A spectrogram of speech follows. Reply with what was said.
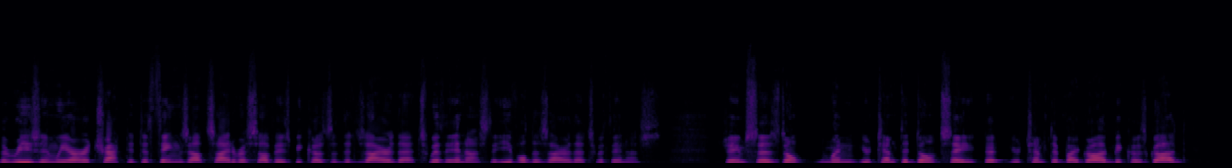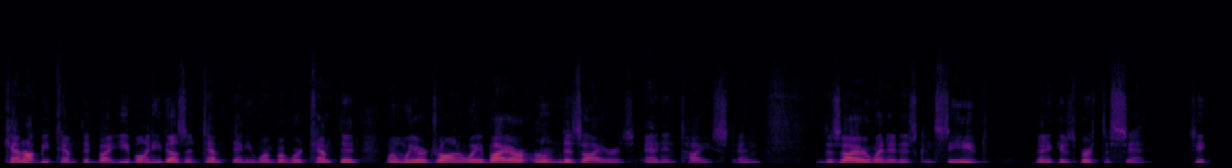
The reason we are attracted to things outside of ourselves is because of the desire that's within us, the evil desire that's within us. James says, don't when you're tempted, don't say that you're tempted by God because God cannot be tempted by evil, and he doesn't tempt anyone, but we're tempted when we are drawn away by our own desires and enticed. And desire, when it is conceived, then it gives birth to sin. See,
